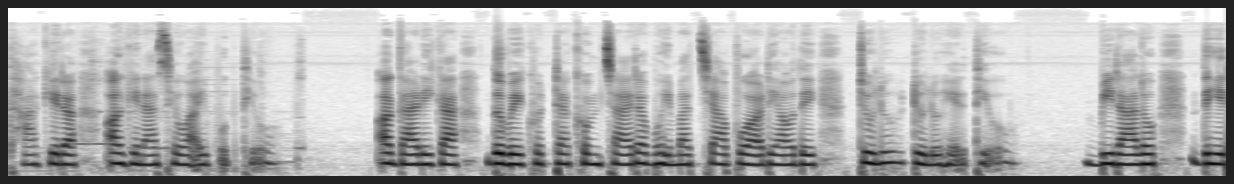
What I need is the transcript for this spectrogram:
تھاکے اگینا چاڑی کا دبئی خوٹا خومچا بھوئی میں چیاپو اڑیاؤں ٹولو ٹولو ہوں برالوں دیر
